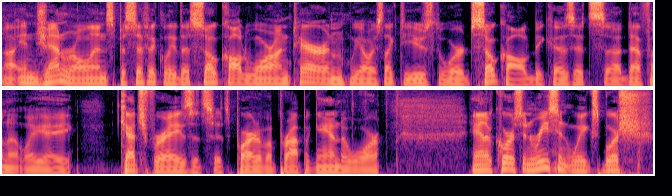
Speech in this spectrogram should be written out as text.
uh, in general, and specifically the so-called war on terror. And we always like to use the word "so-called" because it's uh, definitely a catchphrase. It's it's part of a propaganda war. And of course, in recent weeks, Bush,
